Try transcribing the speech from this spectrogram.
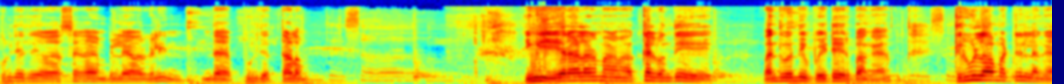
புனித தேவசகாயம் பிள்ளை அவர்களின் இந்த புனித தலம். இங்கே ஏராளமான மக்கள் வந்து வந்து வந்து போயிட்டே இருப்பாங்க. திருவிழா மட்டும் இல்லைங்க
